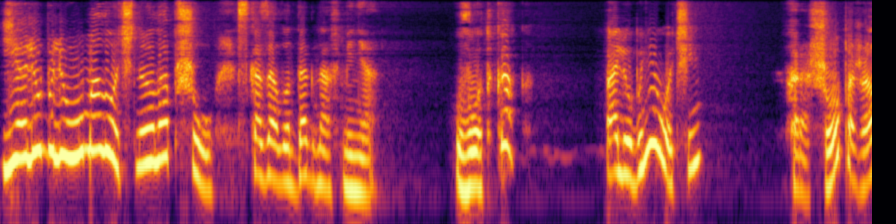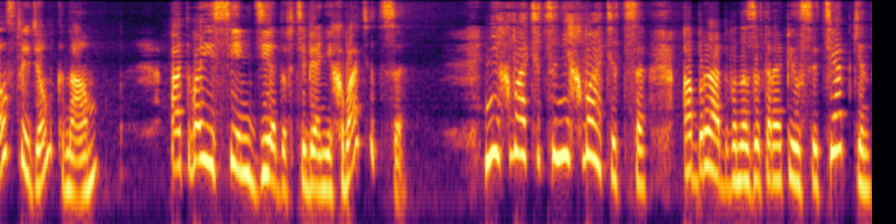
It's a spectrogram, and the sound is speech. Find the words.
«Я люблю молочную лапшу», — сказал он, догнав меня. «Вот как? А Люба не очень. Хорошо, пожалуйста, идем к нам. А твои семь дедов тебя не хватится?» «Не хватится, не хватится!» — обрадованно заторопился Тяпкин,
